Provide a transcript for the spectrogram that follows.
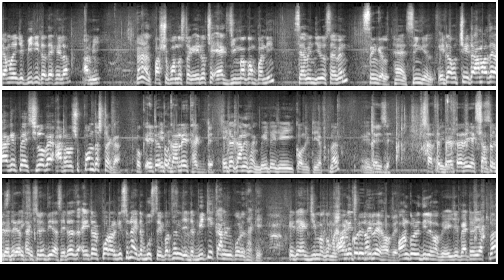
যেমন এই যে বিটিটা দেখাইলাম আমি হ্যাঁ পাঁচশো পঞ্চাশ টাকা। এটা হচ্ছে এক জিম্মা company seven zero seven. Single হ্যাঁ সিঙ্গেল এটা হচ্ছে এটা আমাদের আগের প্রাইস ছিল ভাই আঠারোশো পঞ্চাশ টাকা। ওকে এটা তো কানেই থাকবে। এটা কানে থাকবে এটা যে এই কোয়ালিটি আপনার। এই যে সাথে ব্যাটারি সাথে ব্যাটারি দেয়া দিয়ে আছে। এটা এটার পর আর কিছু না এটা বুঝতেই পারছেন যে এটা বিটি কানের উপরে থাকে। এটা এক জিম্মা কোম্পানি। On করে দিলেই হবে। অন করে দিলে হবে। এই যে ব্যাটারি আপনার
